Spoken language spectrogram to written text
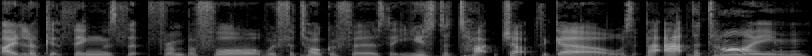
I look at things that from before with photographers that used to touch up the girls, but at the time,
